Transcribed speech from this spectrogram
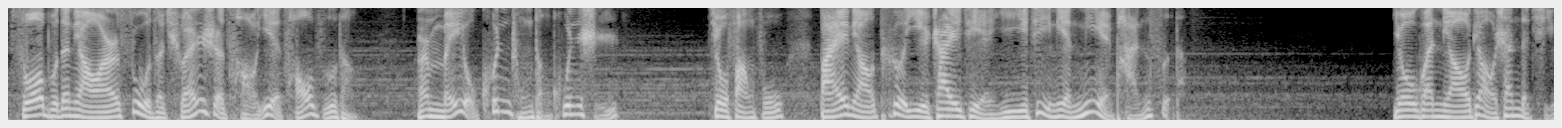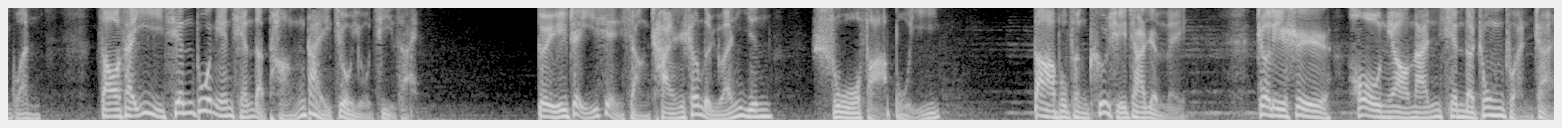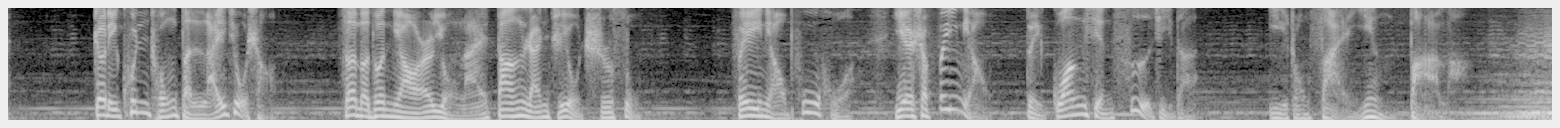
所捕的鸟儿素子全是草叶、草籽等，而没有昆虫等荤食，就仿佛百鸟特意斋戒以纪念涅槃似的。有关鸟吊山的奇观，早在一千多年前的唐代就有记载。对于这一现象产生的原因，说法不一，大部分科学家认为，这里是候鸟南迁的中转站。这里昆虫本来就少，这么多鸟儿涌来，当然只有吃素。飞鸟扑火，也是飞鸟对光线刺激的一种反应罢了。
